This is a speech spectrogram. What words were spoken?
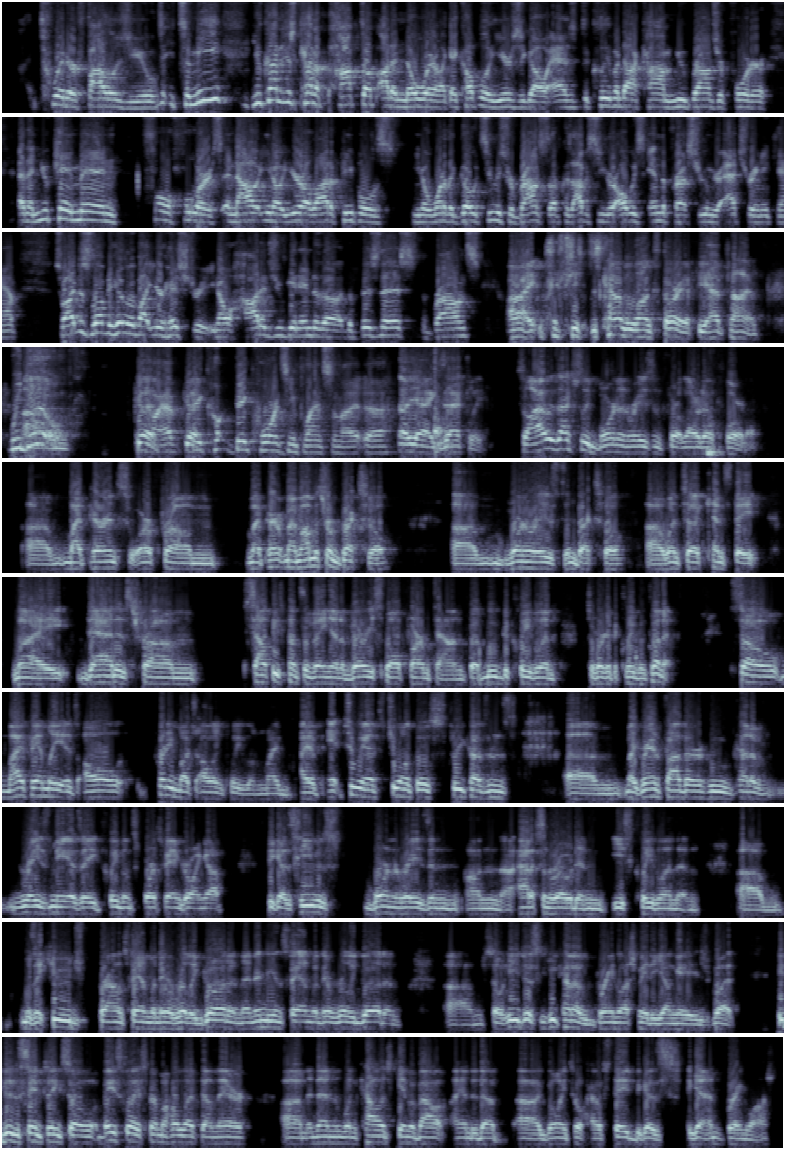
Twitter follows you. T- To me, you kind of just kind of popped up out of nowhere like a couple of years ago as the Cleveland.com new Browns reporter, and then you came in full force, and now you know you're a lot of people's you know one of the go-to's for Brown stuff because obviously you're always in the press room, you're at training camp. So I just love to hear about your history. You know, how did you get into the the business, the Browns? All right, it's kind of a long story if you have time. We do. Um, good. I have good. big big quarantine plans tonight. Uh, Oh yeah, exactly. So I was actually born and raised in Fort Lauderdale, Florida. Um, my parents are from my parent. My mom is from Brecksville. Um, born and raised in Brecksville. Uh, went to Kent State. My dad is from Southeast Pennsylvania in a very small farm town, but moved to Cleveland to work at the Cleveland Clinic. So my family is all pretty much all in Cleveland. My I have two aunts, two uncles, three cousins. Um, my grandfather, who kind of raised me as a Cleveland sports fan growing up, because he was born and raised in on uh, Addison Road in East Cleveland, and um, was a huge Browns fan when they were really good, and an Indians fan when they were really good, and um, so he just he kind of brainwashed me at a young age. But he did the same thing. So basically, I spent my whole life down there. Um, and then when college came about, I ended up uh, going to Ohio State because, again, brainwashed.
